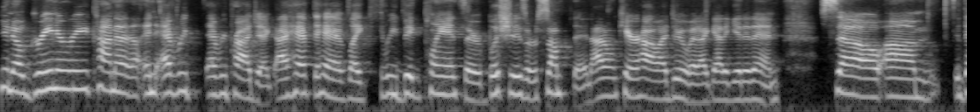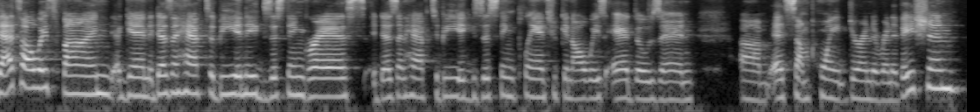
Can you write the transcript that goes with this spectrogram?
you know, greenery kind of in every every project. I have to have like three big plants or bushes or something. I don't care how I do it. I got to get it in. So um, that's always fun. Again, it doesn't have to be any existing grass. It doesn't have to be existing plants. You can always add those in um, at some point during the renovation.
